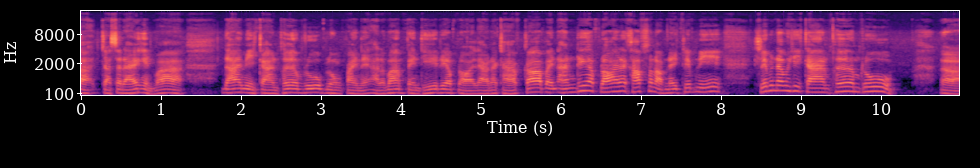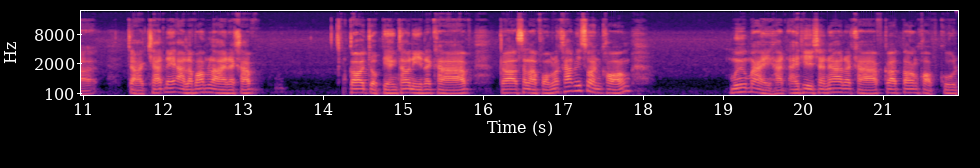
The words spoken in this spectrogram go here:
จะจะแสดงให้เห็นว่าได้มีการเพิ่มรูปลงไปในอัลบั้มเป็นที่เรียบร้อยแล้วนะครับ ก็เป็นอันเรียบร้อยนะครับสำหรับในคลิปนี้ คลิปแนะนำวิธีการเพิ่มรูปจากแชทในอัลบั้มไลน์นะครับ ก็จบเพียงเท่านี้นะครับ ก็สำหรับผมนะครับในส่วนของ มือใหม่หัด IT Channel นะครับ ก็ต้องขอบคุณ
